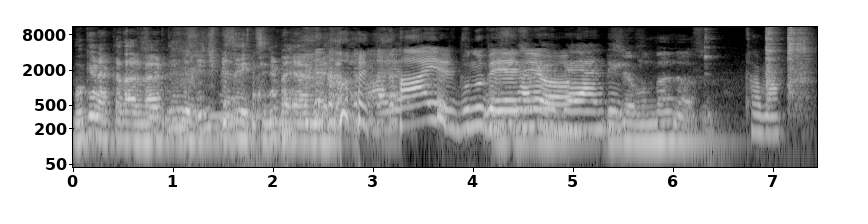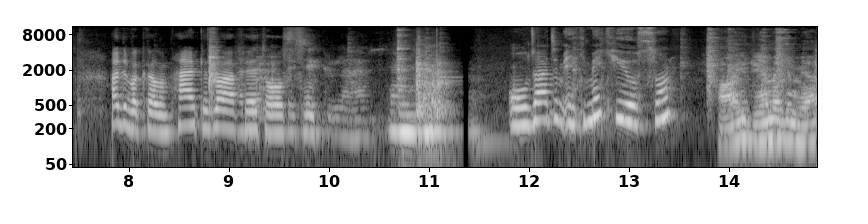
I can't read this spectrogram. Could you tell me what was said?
Bugüne kadar verdiğimiz hiçbir zeytini beğenmedim. Hayır. Hayır bunu beğeniyor. beğendik. Bize bundan lazım. Tamam. Hadi bakalım. Herkese afiyet olsun. Teşekkürler. Olcaycığım ekmek yiyorsun. Hayır yemedim ya.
